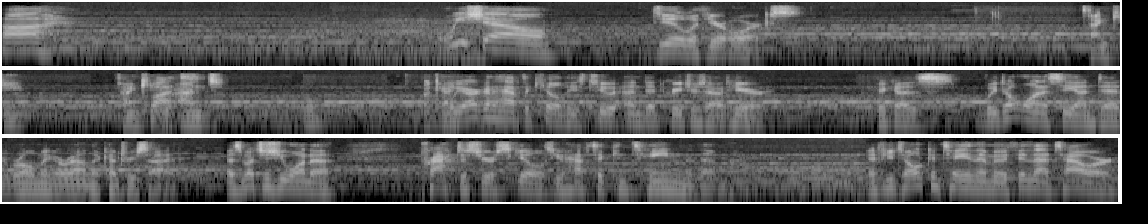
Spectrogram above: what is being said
Uh, we shall deal with your orcs. Thank you. Thank you. But- and. Oh, okay. We are going to have to kill these two undead creatures out here because we don't want to see undead roaming around the countryside. As much as you want to practice your skills, you have to contain them. And if you don't contain them within that tower,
